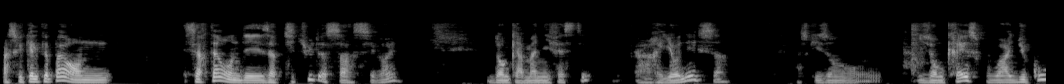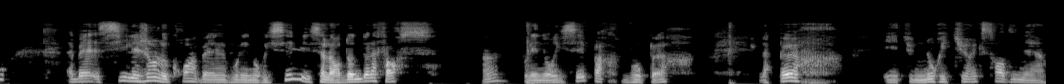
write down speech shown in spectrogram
Parce que quelque part, on, certains ont des aptitudes à ça, c'est vrai. Donc à manifester, à rayonner ça. Parce qu'ils ont, ils ont créé ce pouvoir. Et du coup, eh ben, si les gens le croient, ben, vous les nourrissez, et ça leur donne de la force. Hein vous les nourrissez par vos peurs. La peur est une nourriture extraordinaire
